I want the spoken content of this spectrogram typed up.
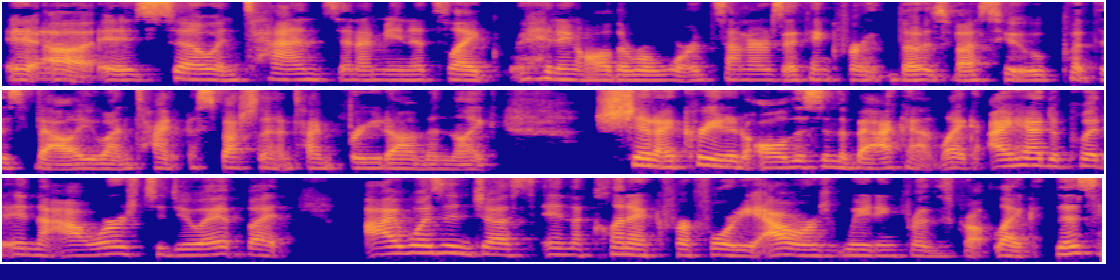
it, yeah. uh, is so intense. And I mean, it's like hitting all the reward centers. I think for those of us who put this value on time, especially on time freedom and like, shit, I created all this in the back end. Like I had to put in the hours to do it, but I wasn't just in the clinic for 40 hours waiting for this girl. Like this,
